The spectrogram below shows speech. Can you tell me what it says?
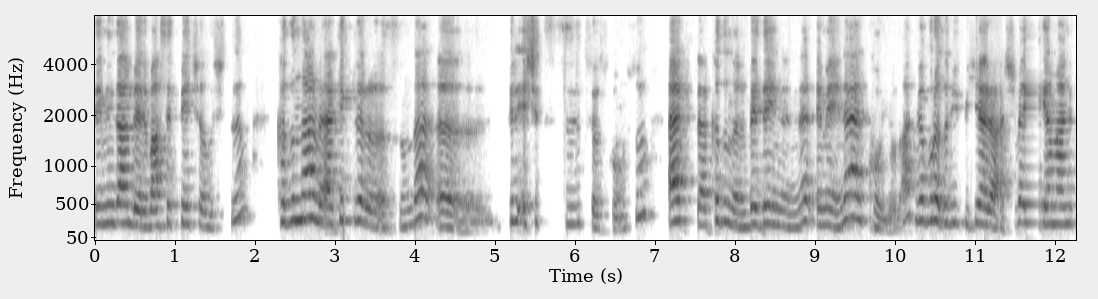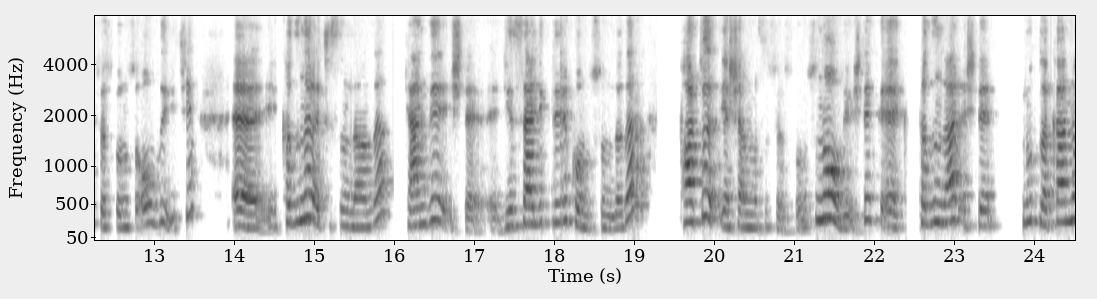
deminden beri bahsetmeye çalıştığım kadınlar ve erkekler arasında e, bir eşitsizlik söz konusu. Erkekler kadınların bedenine, emeğine el koyuyorlar ve burada büyük bir hiyerarşi ve egemenlik söz konusu olduğu için e, kadınlar açısından da kendi işte e, cinsellikleri konusunda da farklı yaşanması söz konusu. Ne oluyor işte e, kadınlar işte mutlaka ne,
